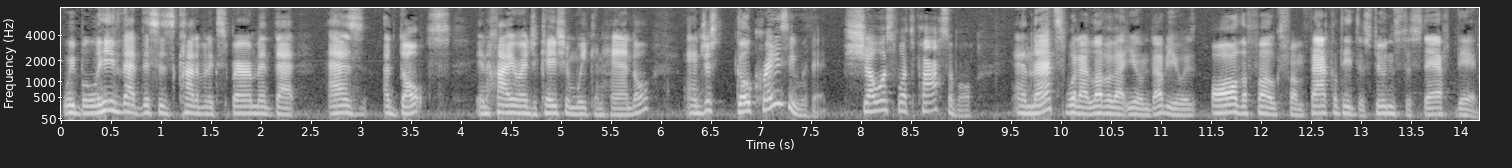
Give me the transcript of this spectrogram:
We believe that this is kind of an experiment that as adults in higher education we can handle and just go crazy with it. Show us what's possible. And that's what I love about UMW is all the folks from faculty to students to staff did.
